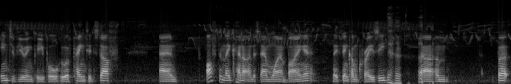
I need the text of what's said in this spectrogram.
interviewing people who have painted stuff, and often they cannot understand why I'm buying it. They think I'm crazy, um, but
